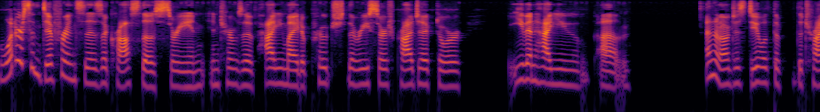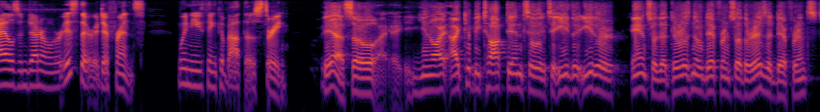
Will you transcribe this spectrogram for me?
What are some differences across those three in, in terms of how you might approach the research project or even how you, um, I don't know, just deal with the, the trials in general? Or is there a difference when you think about those three? Yeah, so you know, I, I could be talked into to either either answer that there is no difference or there is a difference,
